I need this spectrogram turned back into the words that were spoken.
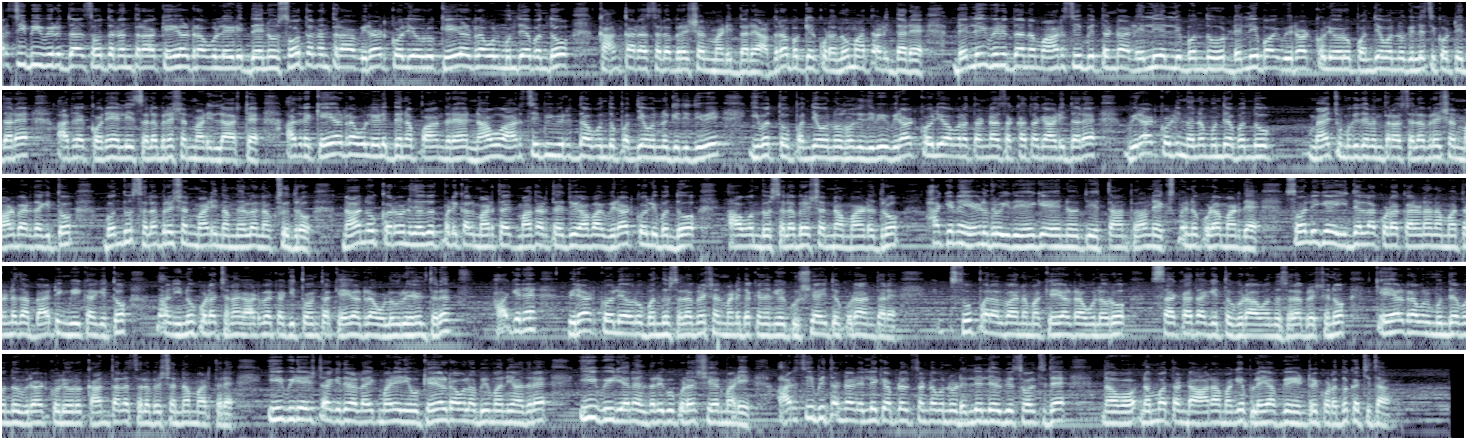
R C B ವಿರುದ್ಧ ಸೋತ ನಂತರ ಕೆ ಎಲ್ ರಾಹುಲ್ ಹೇಳಿದ್ದೇನು? ಸೋತ ನಂತರ ವಿರಾಟ್ ಕೊಹ್ಲಿ ಅವರು ಕೆ ಎಲ್ ರಾಹುಲ್ ಮುಂದೆ ಬಂದು ಕಾಂತಾರ ಸೆಲೆಬ್ರೇಷನ್ ಮಾಡಿದ್ದಾರೆ. ಅದರ ಬಗ್ಗೆ ಕೂಡ ಮಾತಾಡಿದ್ದಾರೆ. ಡೆಲ್ಲಿ ವಿರುದ್ಧ ನಮ್ಮ ಆರ್ ಸಿ ಬಿ ತಂಡ ಡೆಲ್ಲಿಯಲ್ಲಿ ಬಂದು ಡೆಲ್ಲಿ ಬಾಯ್ ವಿರಾಟ್ ಕೊಹ್ಲಿ ಅವರು ಪಂದ್ಯವನ್ನು ಗೆಲ್ಲಿಸಿಕೊಟ್ಟಿದ್ದಾರೆ. ಆದರೆ ಕೊನೆಯಲ್ಲಿ ಸೆಲೆಬ್ರೇಷನ್ ಮಾಡಿಲ್ಲ ಅಷ್ಟೇ. ಆದರೆ ಕೆ ಎಲ್ ರಾಹುಲ್ ಹೇಳಿದ್ದೇನಪ್ಪ ಅಂದರೆ, ನಾವು ಆರ್ ಸಿ ಬಿ ವಿರುದ್ಧ ಒಂದು ಪಂದ್ಯವನ್ನು ಗೆದ್ದಿದ್ದೀವಿ. ಇವತ್ತು ಪಂದ್ಯವನ್ನು ಸೋತಿದ್ದೀವಿ. ವಿರಾಟ್ ಕೊಹ್ಲಿ ಅವರ ತಂಡ ಸಖತ್ತಾಗಿ ಆಡಿದ್ದಾರೆ. ವಿರಾಟ್ ಕೊಹ್ಲಿ ನನ್ನ ಮುಂದೆ ಬಂದು ಮ್ಯಾಚ್ ಮುಗಿದ ನಂತರ ಸೆಲೆಬ್ರೇಷನ್ ಮಾಡಬಾರ್ದಾಗಿತ್ತು. ಬಂದು ಸೆಲೆಬ್ರೇಷನ್ ಮಾಡಿ ನಮ್ಮನ್ನೆಲ್ಲ ನಗಿಸಿದ್ರು. ನಾನು ಕರುಣ್ ದೇವದತ್ ಪಡಿಕಲ್ ಮಾಡ್ತಾ ಇದ್ದು ಮಾತಾಡ್ತಾ ಇದ್ವಿ. ಆವಾಗ ವಿರಾಟ್ ಕೊಹ್ಲಿ ಬಂದು ಆ ಒಂದು ಸೆಲೆಬ್ರೇಷನ್ನ ಮಾಡಿದ್ರು. ಹಾಗೆಯೇ ಹೇಳಿದ್ರು, ಇದು ಹೇಗೆ, ಏನು ಎತ್ತ ಅಂತ ನಾನು ಎಕ್ಸ್ಪ್ಲೈನು ಕೂಡ ಮಾಡಿದೆ. ಸೋಲಿಗೆ ಇದೆಲ್ಲ ಕೂಡ ಕಾರಣ ನಮ್ಮ ತಂಡದ ಬ್ಯಾಟಿಂಗ್ ವೀಕ್ ಆಗಿತ್ತು. ನಾನು ಇನ್ನೂ ಕೂಡ ಚೆನ್ನಾಗಿ ಆಡಬೇಕಾಗಿತ್ತು ಅಂತ ಕೆ ಎಲ್ ಹೇಳ್ತಾರೆ. ಹಾಗೆಯೇ ವಿರಾಟ್ ಕೊಹ್ಲಿ ಅವರು ಬಂದು ಸೆಲೆಬ್ರೇಷನ್ ಮಾಡಿದ್ದಕ್ಕೆ ನನಗೆ ಖುಷಿಯಾಯಿತು ಕೂಡ ಅಂತಾರೆ. ಸೂಪರ್ ಅಲ್ವಾ ನಮ್ಮ ಕೆ ಎಲ್ ರಾಹುಲ್ ಅವರು? ಸಖತ್ತಾಗಿತ್ತು ಕೂಡ ಒಂದು ಸೆಲೆಬ್ರೇಷನು ಕೆ ಎಲ್ ರಾಹುಲ್ ಮುಂದೆ ಬಂದು ವಿರಾಟ್ ಕೊಹ್ಲಿ ಅವರು ಕಾಂತಾರ ಸೆಲೆಬ್ರೇಷನ್ನ ಮಾಡ್ತಾರೆ. ಈ ವಿಡಿಯೋ ಇಷ್ಟ ಆಗಿದ್ದರೆ ಲೈಕ್ ಮಾಡಿ, ನೀವು ಕೆ ಎಲ್ ರಾಹುಲ್ ಅಭಿಮಾನಿ ಆದರೆ ಈ ವಿಡಿಯೋನ ಎಲ್ಲರಿಗೂ ಕೂಡ ಶೇರ್ ಮಾಡಿ. ಆರ್ ಸಿ ಬಿ ತಂಡ ಡೆಲ್ಲಿ ಕ್ಯಾಪಿಟಲ್ಸ್ ತಂಡವನ್ನು ಡೆಲ್ಲಿಯಲ್ಲಿ ಸೋಲಿಸಿದೆ. ನಾವು ನಮ್ಮ ತಂಡ ಆರಾಮಾಗಿ ಪ್ಲೇ ಆಫ್ಗೆ ಎಂಟ್ರಿ ಕೊಡೋದು ಖಚಿತ.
